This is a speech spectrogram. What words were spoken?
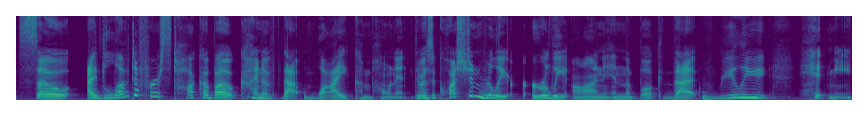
So I'd love to first talk about kind of that why component. There was a question really early on in the book that really hit me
